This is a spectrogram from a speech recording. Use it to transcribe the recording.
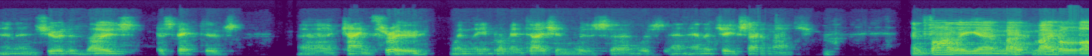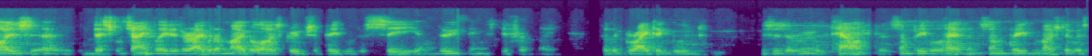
and ensured that those perspectives uh, came through when the implementation was uh, was and, and, achieved so much. And finally, uh, mo- mobilise uh, best change leaders are able to mobilise groups of people to see and do things differently for the greater good. This is a real talent that some people have, and some people, most of us,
